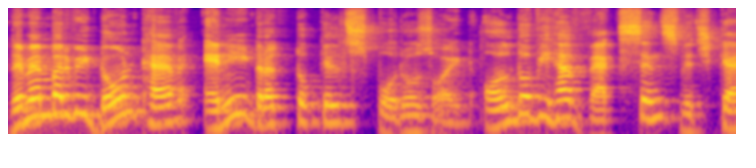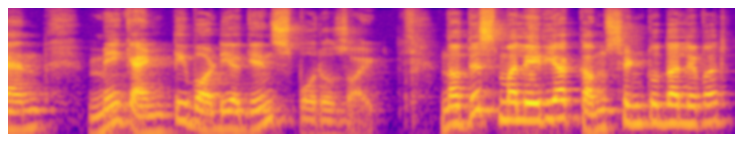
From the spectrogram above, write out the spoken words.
Remember, we don't have any drug to kill sporozoid, although we have vaccines which can make antibody against sporozoid. Now, this malaria comes into the liver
